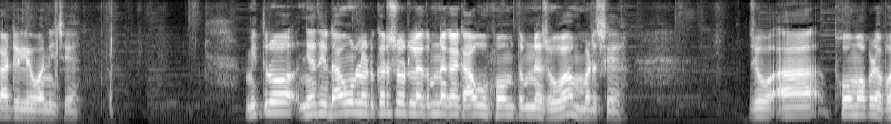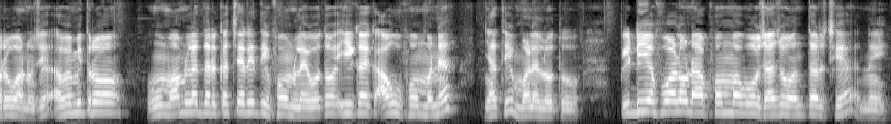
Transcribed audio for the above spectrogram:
કાઢી લેવાની છે. મિત્રો, ત્યાંથી ડાઉનલોડ કરશો એટલે તમને કંઈક આવું ફોર્મ તમને જોવા મળશે. જો આ ફોર્મ આપણે ભરવાનું છે. હવે મિત્રો, હું મામલતદાર કચેરીથી ફોર્મ લાવ્યો હતો. એ કંઈક આવું ફોર્મ મને ત્યાંથી મળેલું હતું. પીડીએફ વાળું ને આ ફોર્મમાં બહુ ઝાઝો અંતર છે નહીં.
